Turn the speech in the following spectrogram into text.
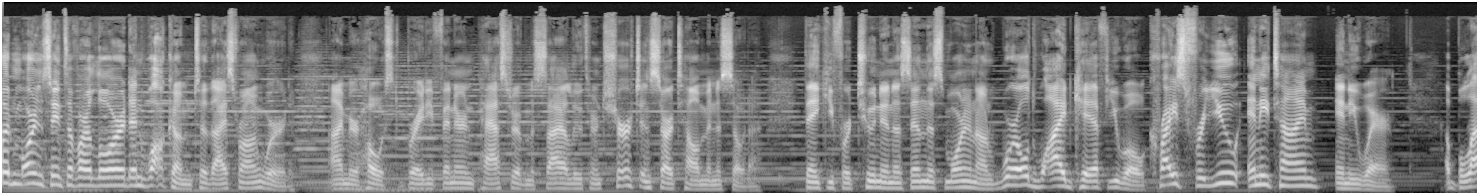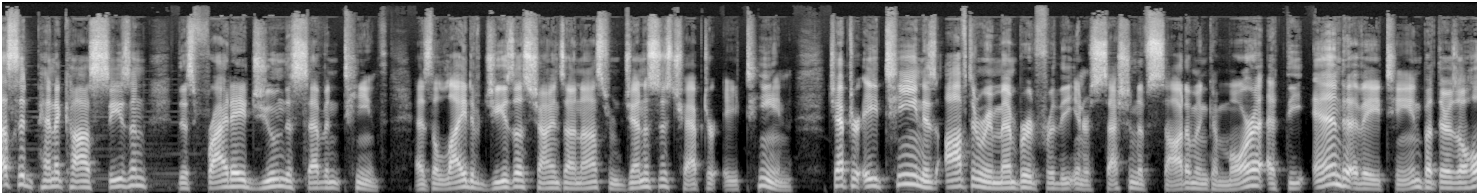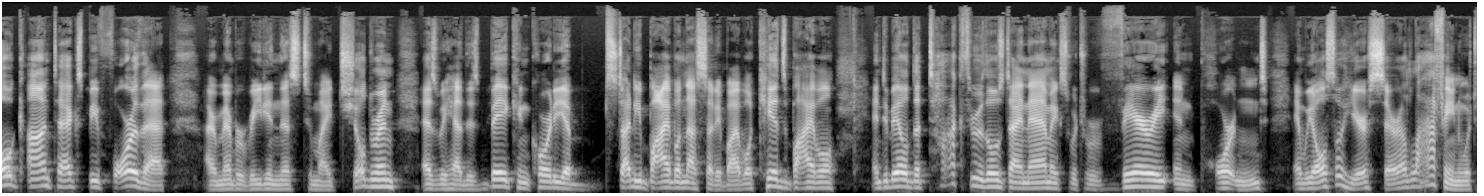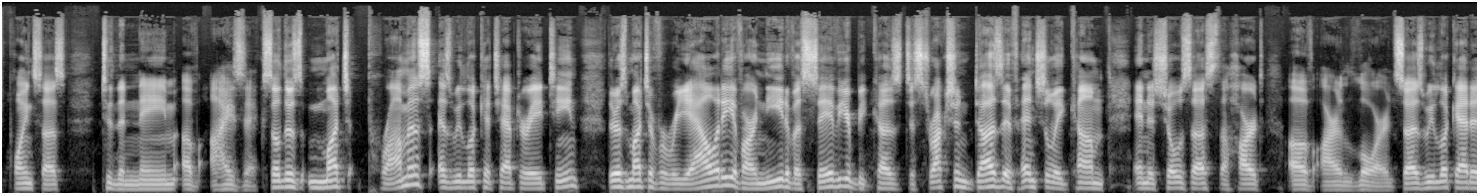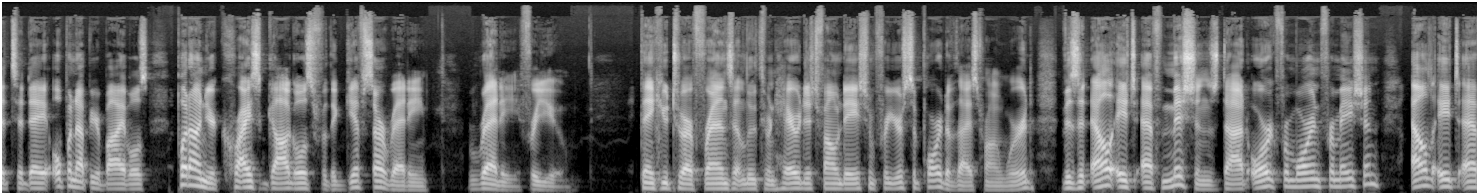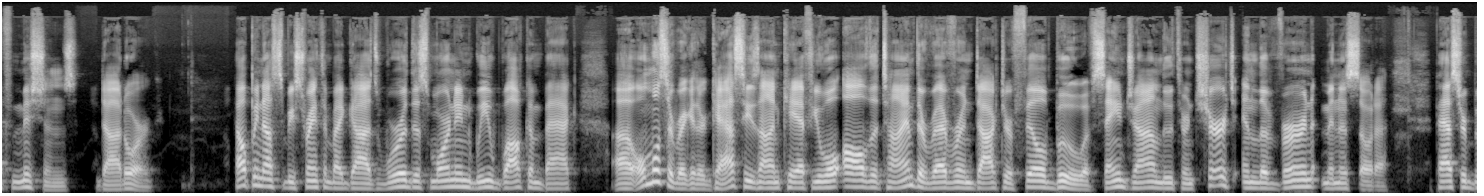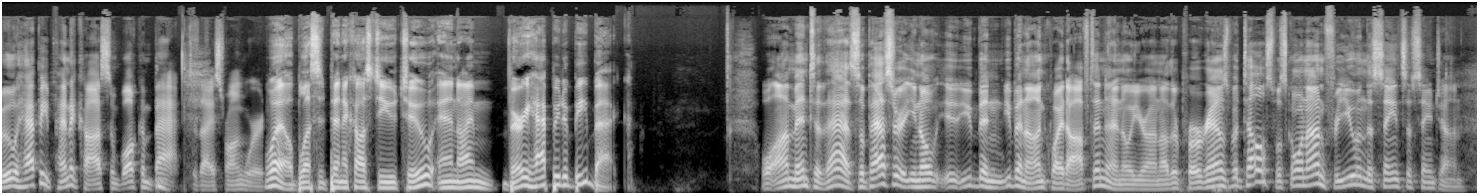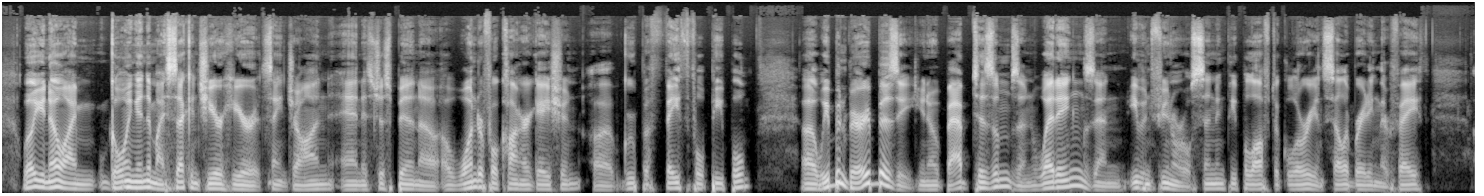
Good morning, saints of our Lord, and welcome to Thy Strong Word. I'm your host, Brady Finnern, and pastor of Messiah Lutheran Church in Sartell, Minnesota. Thank you for tuning us in this morning on Worldwide KFUO. Christ for you, anytime, anywhere. A blessed Pentecost season this Friday, June the 17th, as the light of Jesus shines on us from Genesis chapter 18. Chapter 18 is often remembered for the intercession of Sodom and Gomorrah at the end of 18, but there's a whole context before that. I remember reading this to my children as we had this big Concordia study Bible, not study Bible, kids Bible, and to be able to talk through those dynamics, which were very important. And we also hear Sarah laughing, which points us to the name of Isaac. So there's much promise as we look at chapter 18. There's much of a reality of our need of a Savior because destruction does eventually come, and it shows us the heart of our Lord. So as we look at it today, open up your Bibles, put on your Christ goggles, for the gifts are ready, ready for you. Thank you to our friends at Lutheran Heritage Foundation for your support of Thy Strong Word. Visit lhfmissions.org for more information. lhfmissions.org. Helping us to be strengthened by God's Word this morning, we welcome back uh, almost a regular guest. He's on KFUO all the time, the Reverend Dr. Phil Booe of St. John Lutheran Church in Luverne, Minnesota. Pastor Booe, happy Pentecost and welcome back to Thy Strong Word. Well, blessed Pentecost to you too, and I'm very happy to be back. Well, I'm into that. So, Pastor, you know you've been you've been on quite often. I know you're on other programs, but tell us what's going on for you and the Saints of St. John. Well, you know, I'm going into my second year here at St. John, and it's just been a, a wonderful congregation, a group of faithful people. Uh, we've been very busy, you know, baptisms and weddings and even funerals, sending people off to glory and celebrating their faith.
